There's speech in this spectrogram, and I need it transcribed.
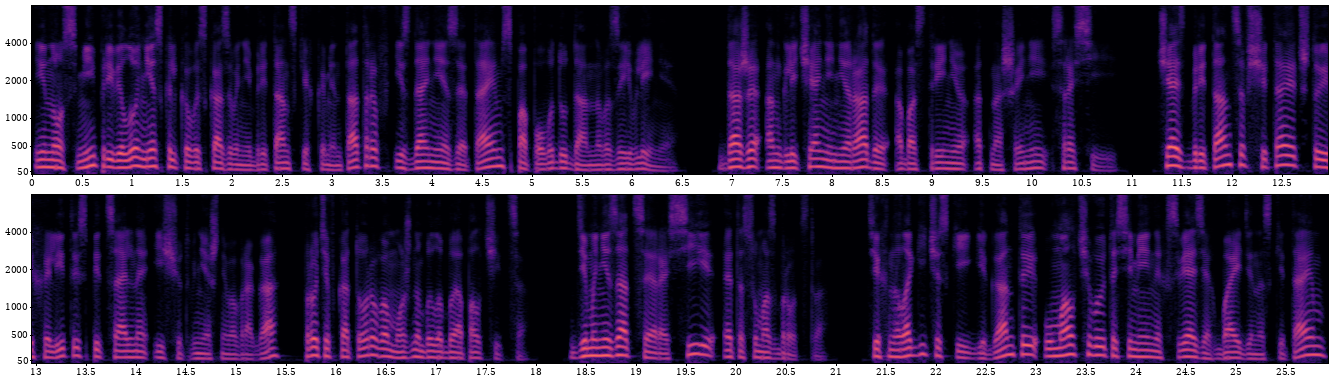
Ино СМИ привело несколько высказываний британских комментаторов издания The Times по поводу данного заявления. Даже англичане не рады обострению отношений с Россией. Часть британцев считает, что их элиты специально ищут внешнего врага, против которого можно было бы ополчиться. Демонизация России – это сумасбродство. Технологические гиганты умалчивают о семейных связях Байдена с Китаем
